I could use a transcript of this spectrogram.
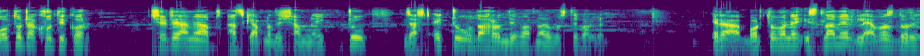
কতটা ক্ষতিকর, সেটাই আমি আজকে আপনাদের সামনে একটু জাস্ট একটু উদাহরণ দেব, আপনারা বুঝতে পারবেন। এরা বর্তমানে ইসলামের লেবাস ধরে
